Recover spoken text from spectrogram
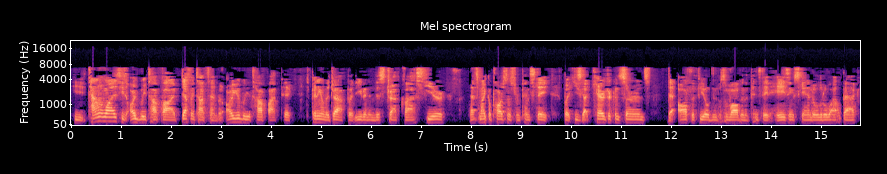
he talent wise, he's arguably top five, definitely top ten, but arguably a top five pick depending on the draft. But even in this draft class here, that's Micah Parsons from Penn State. But he's got character concerns that off the field and was involved in the Penn State hazing scandal a little while back.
